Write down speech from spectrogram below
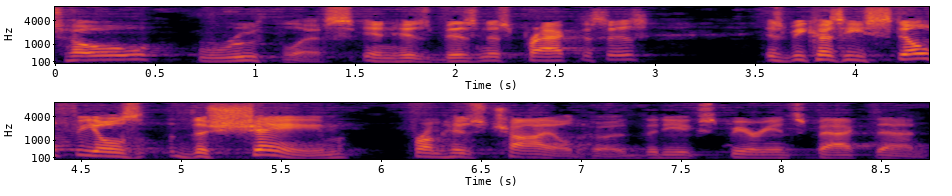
so ruthless in his business practices is because he still feels the shame from his childhood that he experienced back then.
